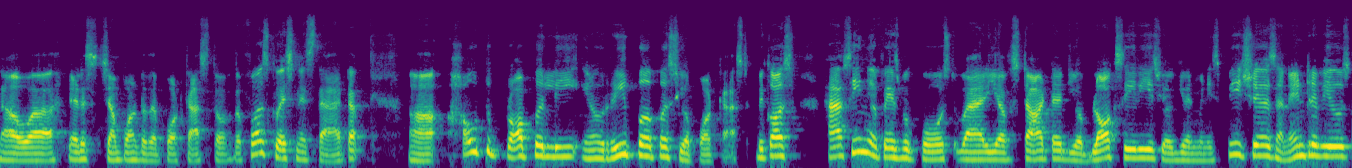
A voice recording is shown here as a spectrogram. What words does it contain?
Now, uh, let us jump onto the podcast. So the first question is that uh, how to properly, you know, repurpose your podcast because I have seen your Facebook post where you have started your blog series, you have given many speeches and interviews,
